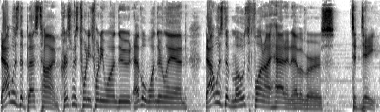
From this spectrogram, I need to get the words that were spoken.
That was the best time. Christmas 2021, dude. Eva Wonderland. That was the most fun I had in Evaverse to date.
